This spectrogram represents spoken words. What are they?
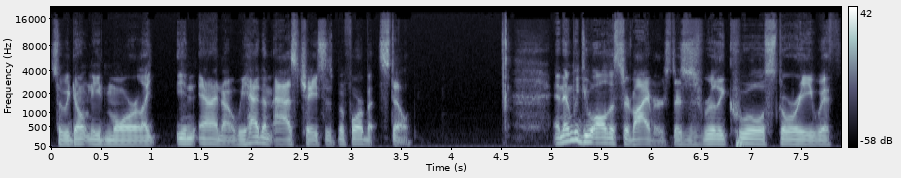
So we don't need more like in. And I know we had them as chases before, but still. And then we do all the survivors. There's this really cool story with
